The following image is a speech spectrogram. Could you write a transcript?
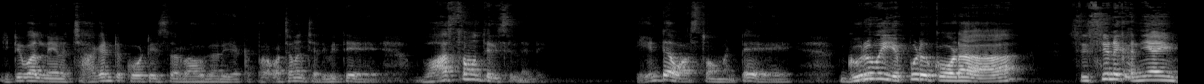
ఇటీవల నేను చాగంటి కోటేశ్వరరావు గారి యొక్క ప్రవచనం చదివితే వాస్తవం తెలిసిందండి. ఏంటి ఆ వాస్తవం అంటే గురువు ఎప్పుడు కూడా శిష్యునికి అన్యాయం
